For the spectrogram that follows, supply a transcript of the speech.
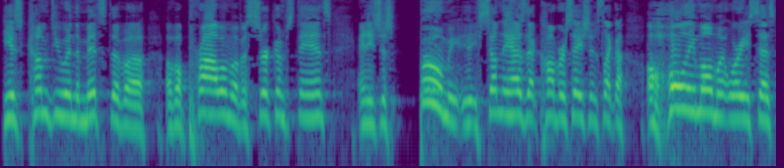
He has come to you in the midst of a, of a problem, of a circumstance, and he's just boom, he, he suddenly has that conversation. It's like a, a holy moment where he says,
